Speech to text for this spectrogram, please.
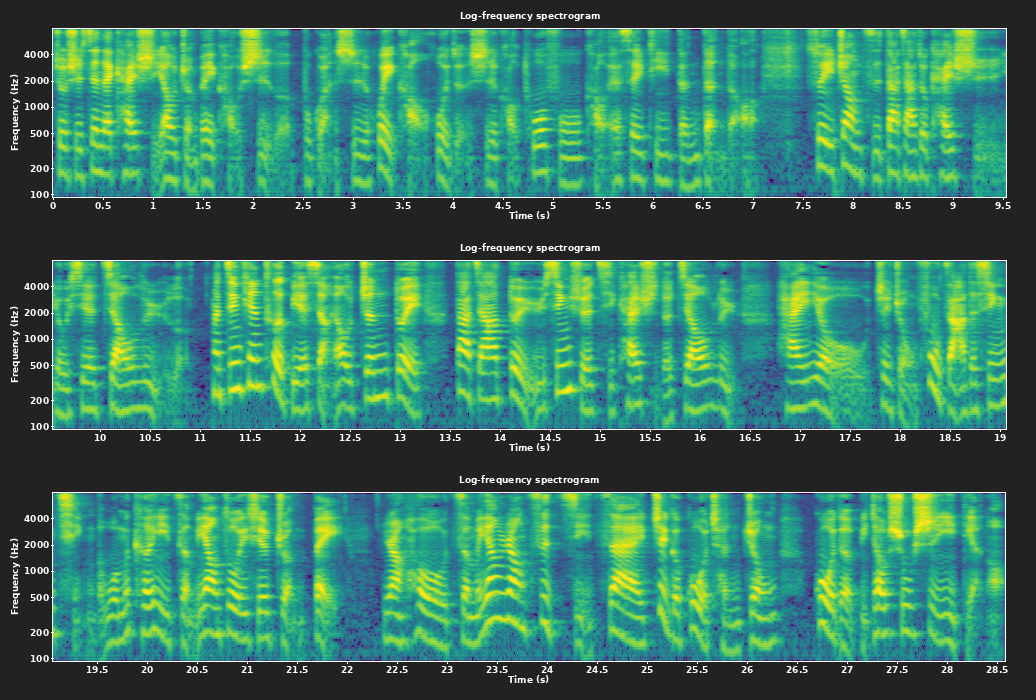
就是现在开始要准备考试了，不管是会考或者是考托福、考 SAT 等等的哦，所以这样子大家就开始有一些焦虑了。那今天特别想要针对大家对于新学期开始的焦虑，还有这种复杂的心情，我们可以怎么样做一些准备，然后怎么样让自己在这个过程中过得比较舒适一点哦。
